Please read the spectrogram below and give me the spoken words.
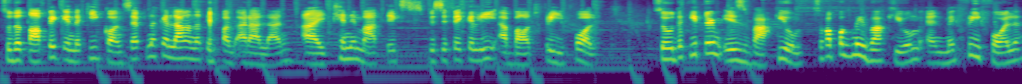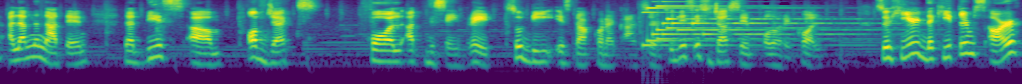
So the topic and the key concept na kailangan natin pag-aralan ay kinematics, specifically about free fall. So the key term is vacuum. So kapag may vacuum and may free fall, alam na natin that these um, objects fall at the same rate. So D is the correct answer. So this is just simple recall. So here, the key terms are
